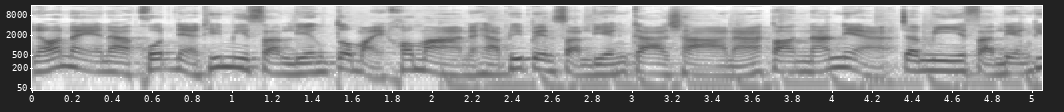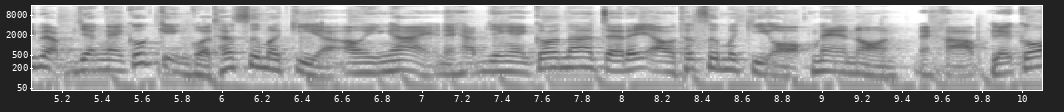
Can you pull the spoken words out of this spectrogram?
เนาะในอนาคตเนี่ยที่มีสัตว์เลี้ยงตัวใหม่เข้ามานะครับที่เป็นสัตว์เลี้ยงกาชานะ ตอนนั้นเนี่ยจะมีสัตว์เลี้ยงที่แบบยังไงก็เก่งกว่าทัซึมากิอะเอาง่ายๆนะครับยังไงก็น่าจะได้เอาทัซึมากิออกแน่นอนนะครับแล้วก็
